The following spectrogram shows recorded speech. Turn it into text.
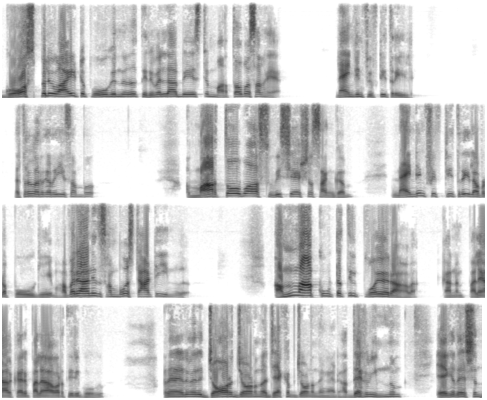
ഗോസ്പലുമായിട്ട് പോകുന്നത് തിരുവല്ല ബേസ്ഡ് മർത്തോബ സഭയാണ്. നയന്റീൻ ഫിഫ്റ്റി ത്രീയിൽ എത്ര പേർക്കറിയ ഈ സംഭവം? മാർത്തോബ സുവിശേഷ സംഘം നയന്റീൻ ഫിഫ്റ്റി ത്രീയിൽ അവിടെ പോവുകയും അവരാണിത് സംഭവം സ്റ്റാർട്ട് ചെയ്യുന്നത്. അന്ന് ആ കൂട്ടത്തിൽ പോയ ഒരാൾ കാരണം പല ആൾക്കാർ പല ആവർത്തിയിൽ പോകും. അതായത് പേര് ജോർജ് ജോൺ എന്ന ജേക്കബ് ജോൺ എന്ന കാര്യം അദ്ദേഹം ഇന്നും ഏകദേശം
